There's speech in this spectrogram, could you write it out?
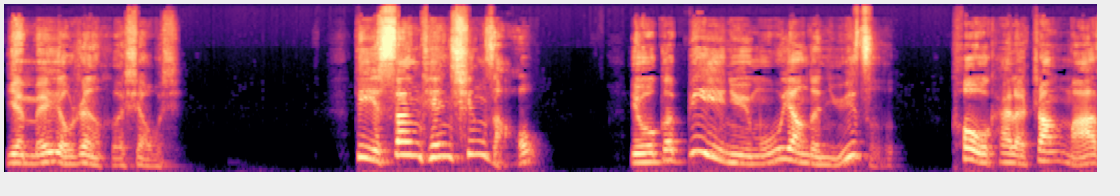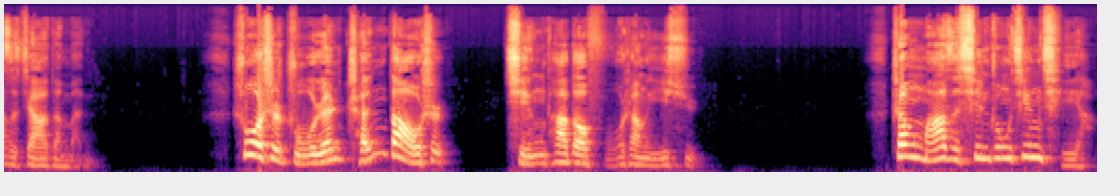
也没有任何消息。第三天清早，有个婢女模样的女子。叩开了张麻子家的门，说是主人陈道士请他到府上一叙。张麻子心中惊奇呀，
